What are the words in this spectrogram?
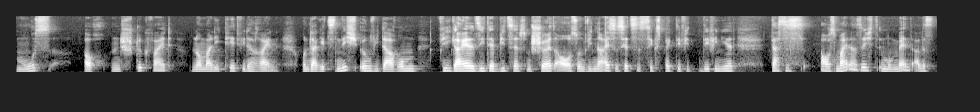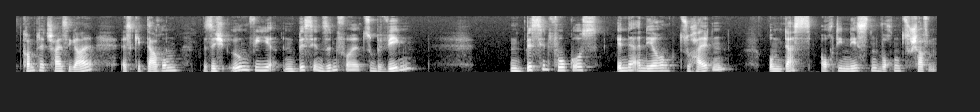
muss auch ein Stück weit Normalität wieder rein. Und da geht es nicht irgendwie darum, wie geil sieht der Bizeps im Shirt aus und wie nice ist jetzt das Sixpack definiert. Das ist aus meiner Sicht im Moment alles komplett scheißegal. Es geht darum, sich irgendwie ein bisschen sinnvoll zu bewegen, ein bisschen Fokus in der Ernährung zu halten, um das auch die nächsten Wochen zu schaffen.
